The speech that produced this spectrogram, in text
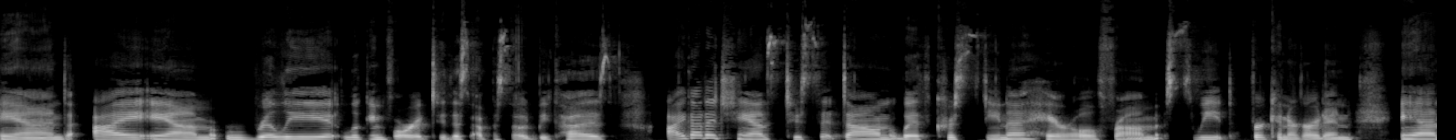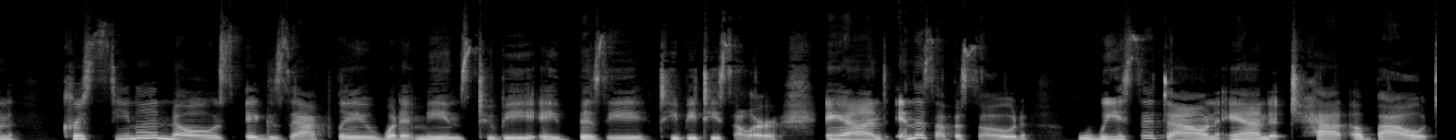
and I am really looking forward to this episode because I got a chance to sit down with Christina Harrell from Sweet for Kindergarten. And Christina knows exactly what it means to be a busy TPT seller. And in this episode, we sit down and chat about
